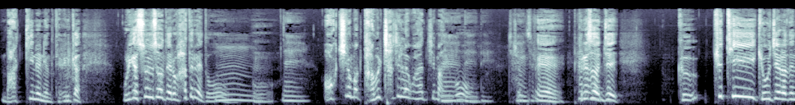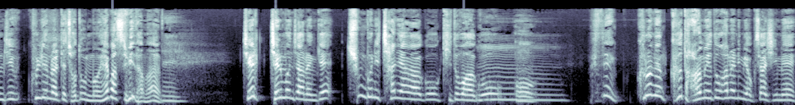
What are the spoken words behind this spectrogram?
맡기는 형태. 그러니까 우리가 순서대로 하더라도 음. 어, 네. 억지로 막 답을 찾으려고 하지 말고 네, 네, 네. 좀 자연스럽게. 예. 그래서. 이제 그 큐티 교재라든지 훈련할 때 저도 뭐 해봤습니다만 네. 제일 제일 먼저 하는 게 충분히 찬양하고 기도하고 음. 어 근데 그러면 그 다음에도 하나님의 역사심에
